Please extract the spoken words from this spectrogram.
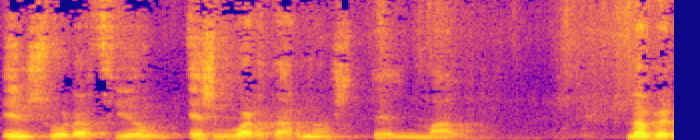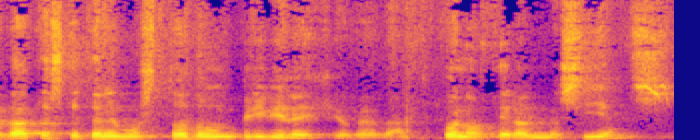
en su oración es guardarnos del mal. La verdad es que tenemos todo un privilegio, ¿verdad? Conocer al Mesías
